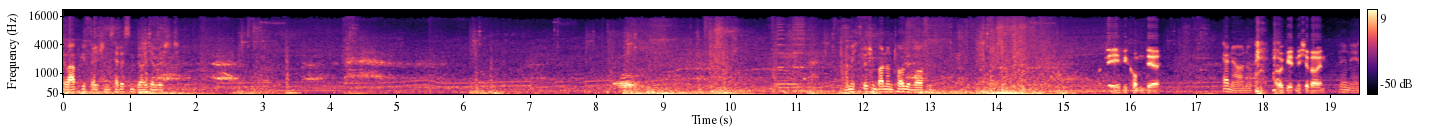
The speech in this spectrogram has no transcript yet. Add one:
Er war abgefälscht, sonst hätte es ihn gleich erwischt. Oh. Haben mich zwischen Ball und Tor geworfen. Nee, wie kommt der? Keine Ahnung. Aber geht nicht rein. nee, nee.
